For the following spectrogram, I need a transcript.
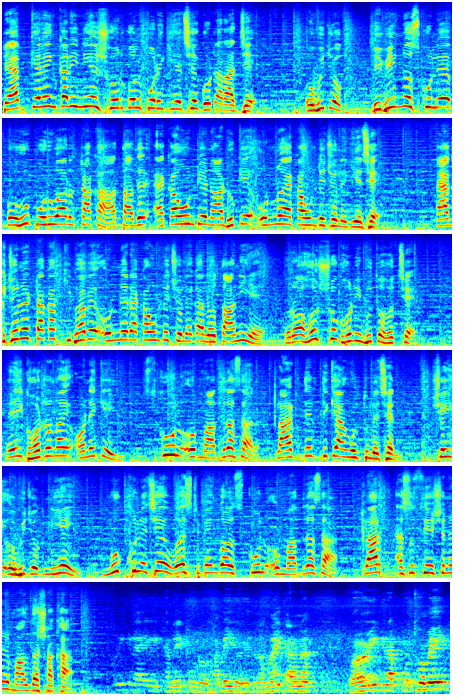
Tab কেলেঙ্কারি নিয়ে শোরগোল পড়ে গিয়েছে গোটা রাজ্যে। অভিযোগ, বিভিন্ন স্কুলে বহু পড়ুয়ার টাকা তাদের অ্যাকাউন্টে না ঢুকে অন্য অ্যাকাউন্টে চলে গিয়েছে। একজনের টাকা কীভাবে অন্যের অ্যাকাউন্টে চলে গেল তা নিয়ে রহস্য ঘনীভূত হচ্ছে। এই ঘটনায় অনেকেই স্কুল ও মাদ্রাসার ক্লার্কদের দিকে আঙুল তুলেছেন। সেই অভিযোগ নিয়েই মুখ খুলেছে ওয়েস্ট বেঙ্গল স্কুল ও মাদ্রাসা ক্লার্ক অ্যাসোসিয়েশনের মালদা শাখা। এখানে কোনোভাবেই জড়িত নয় প্রথমেই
